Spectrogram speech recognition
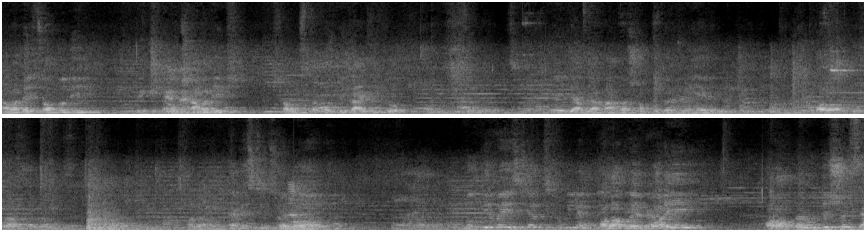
আমাদের চন্দ্রদ্বীপ এবং সামাজিক সংস্থা কর্তৃক আয়োজিত এই যে আমরা মাতা সম্প্রদায় নিয়ে ফলো প্রোগ্রাম এবং লাগবে। পরে ফলকের উদ্দেশ্য হচ্ছে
